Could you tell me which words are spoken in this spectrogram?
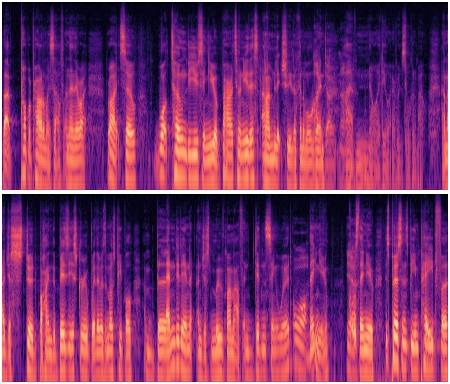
Like, proper proud of myself. And then they're like, right, so what tone do you sing? You a baritone, you this? And I'm literally looking at them all going, I don't know. I have no idea what everyone's talking about. And I just stood behind the busiest group where there was the most people and blended in and just moved my mouth and didn't sing a word. Oh. They knew. Of Yeah. course they knew. This person's been paid for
